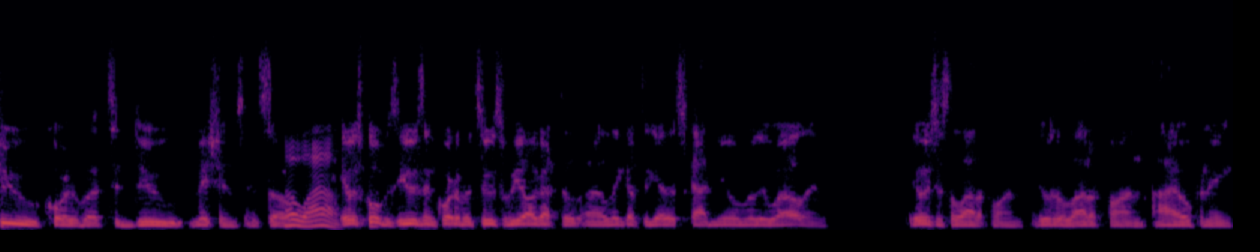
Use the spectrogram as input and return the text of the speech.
to Cordoba to do missions. And so oh, wow. it was cool because he was in Cordoba too. So we all got to uh, link up together. Scott knew him really well. And it was just a lot of fun. It was a lot of fun, eye opening,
